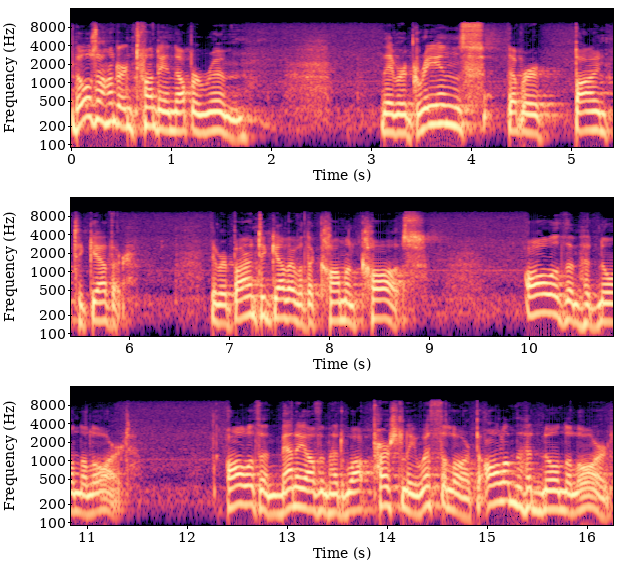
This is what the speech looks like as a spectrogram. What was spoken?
those 120 in the upper room, they were grains that were bound together. They were bound together with a common cause. All of them had known the Lord. All of them, many of them had walked personally with the Lord, but all of them had known the Lord.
